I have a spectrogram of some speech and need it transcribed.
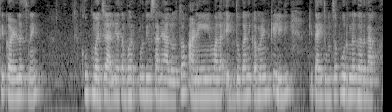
ते कळलंच नाही. खूप मजा आली. आता भरपूर दिवसाने आलो होतो आणि मला एक दोघांनी कमेंट केलेली की ताई तुमचं पूर्ण घर दाखवा.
